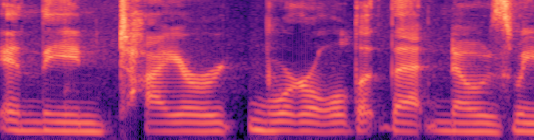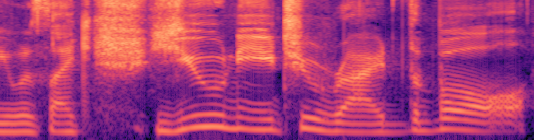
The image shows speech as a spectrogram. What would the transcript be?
in the entire world that knows me was like, you need to ride the bull.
